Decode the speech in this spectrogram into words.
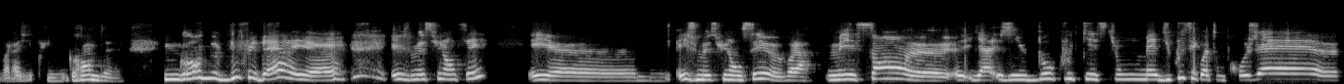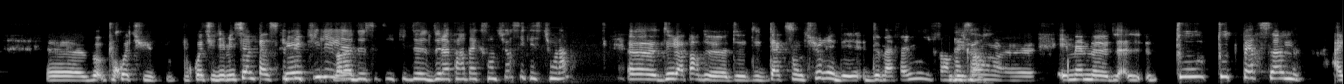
voilà, j'ai pris une grande, une grande bouffée d'air et et je me suis lancée. Et, euh, et je me suis lancée, euh, voilà. Mais sans, euh, j'ai eu beaucoup de questions. Mais du coup, c'est quoi ton projet euh, Pourquoi tu, pourquoi tu démissionnes? Parce que qui les, de, de, de, la part d'Accenture ces questions-là? De la part de d'Accenture et de ma famille, enfin des gens et même tout, toute personne à,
